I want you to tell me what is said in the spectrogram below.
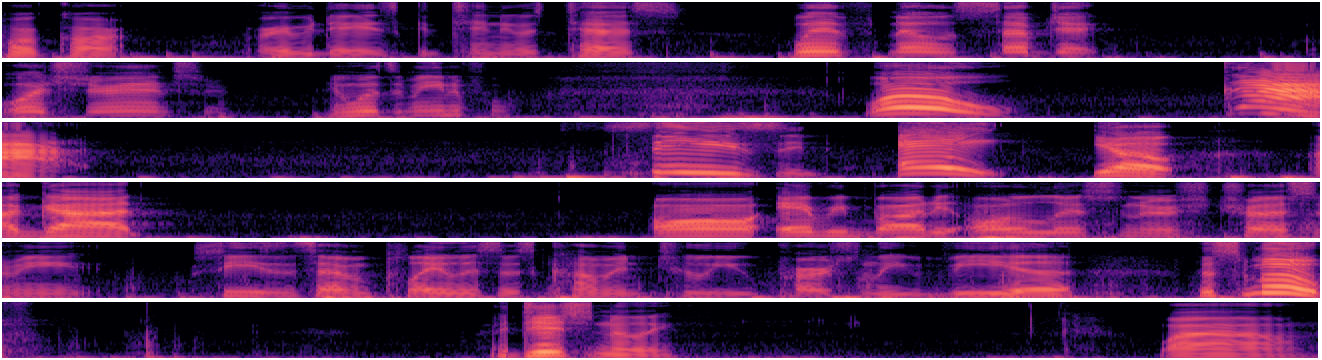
report card, where every day is continuous test with no subject. What's your answer? And was it meaningful? Whoa! God! Season 8! Yo, I got all everybody, all the listeners, trust me, season 7 playlist is coming to you personally via the smooth. Additionally, wow.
